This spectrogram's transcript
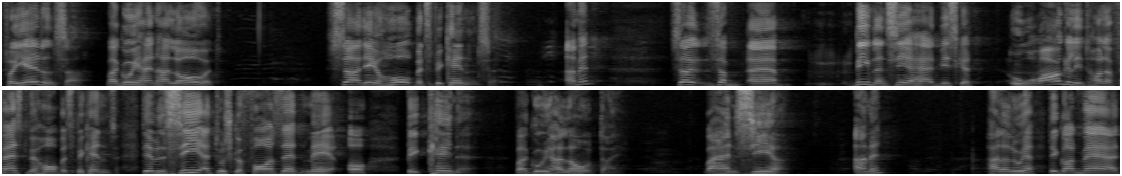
forjættelser, hvad Gud han har lovet, så er det håbets bekendelse. Amen. Så, så øh, Bibelen siger her, at vi skal urokkeligt holder fast ved håbets bekendelse. Det vil sige, at du skal fortsætte med at bekende, hvad Gud har lovet dig. Hvad han siger. Amen. Halleluja. Det kan godt være, at,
